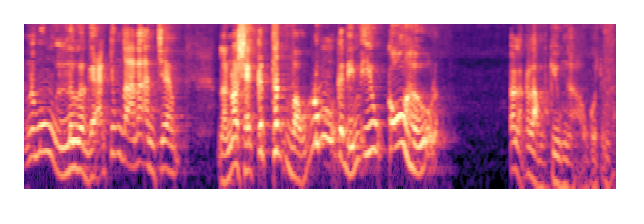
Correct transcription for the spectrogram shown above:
nó muốn lừa gạt chúng ta đó, anh chị em, là nó sẽ kích thích vào đúng cái điểm yếu, cố hữu đó. Đó là cái lòng kiêu ngạo của chúng ta.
